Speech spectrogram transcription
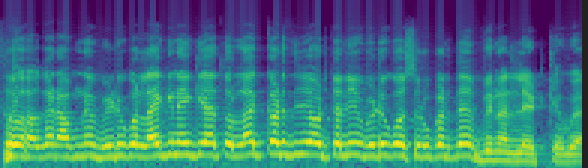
तो अगर आपने वीडियो को लाइक नहीं किया तो लाइक कर दीजिए और चलिए वीडियो को शुरू करते हैं बिना लेट के हुए।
